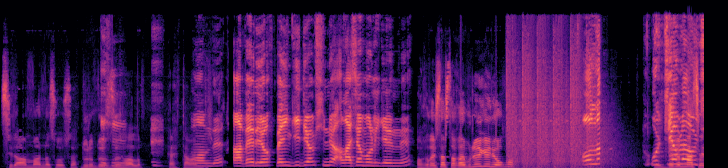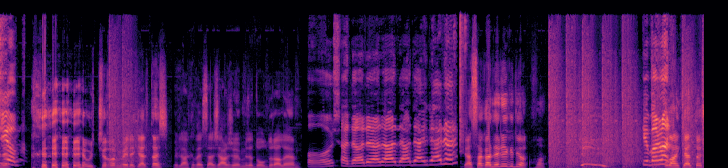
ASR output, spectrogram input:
Silahım var nasıl olsa. Durun durun zırh alalım. Heh tamamdır. Tamamdır. Haberi yok. Ben gidiyorum şimdi alacağım onu gelini. Arkadaşlar Sakar buraya geliyor Allah. Öldürürüm lan seni. Uçururum böyle Keltaş. Böyle arkadaşlar şarjörümüzü dolduralım. Hoş hadi hadi hadi hadi hadi hadi. hadi. Ya Sakar nereye gidiyorsun? Ha? Ulan Keltoş.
